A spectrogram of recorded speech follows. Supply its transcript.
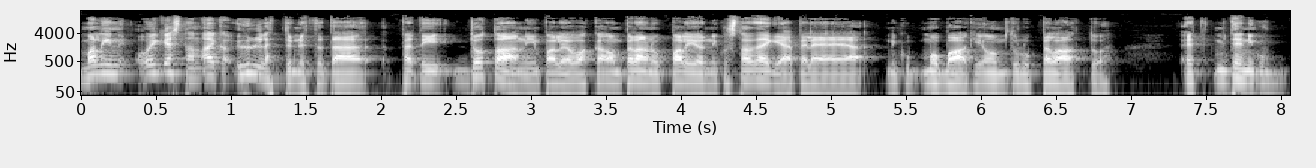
mä olin oikeastaan aika yllättynyt, että tämä päti Dotaan niin paljon, vaikka on pelannut paljon niin kuin strategiapelejä ja niin kuin mobaakin on tullut pelattua. Että miten niin kuin,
